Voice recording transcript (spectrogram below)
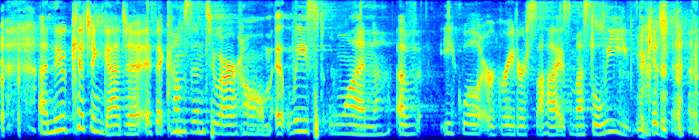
a new kitchen gadget, if it comes into our home, at least one of equal or greater size must leave the kitchen.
